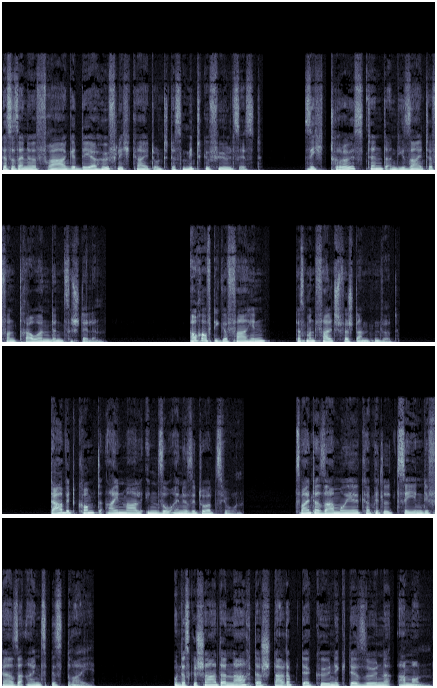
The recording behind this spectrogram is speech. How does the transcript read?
dass es eine Frage der Höflichkeit und des Mitgefühls ist, sich tröstend an die Seite von Trauernden zu stellen. Auch auf die Gefahr hin, dass man falsch verstanden wird. David kommt einmal in so eine Situation. 2. Samuel Kapitel 10, die Verse 1 bis 3. Und es geschah danach, da starb der König der Söhne Ammon.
